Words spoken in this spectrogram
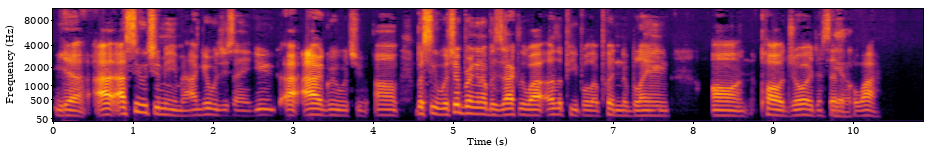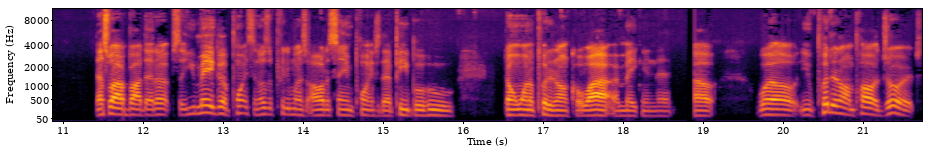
Yeah. I, I see what you mean, man. I get what you're saying. You, I, I agree with you. Um, but see, what you're bringing up is exactly why other people are putting the blame on Paul George instead of Yeah. Kawhi. That's why I brought that up. So you made good points, and those are pretty much all the same points that people who don't want to put it on Kawhi are making. That about, well, you put it on Paul George,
